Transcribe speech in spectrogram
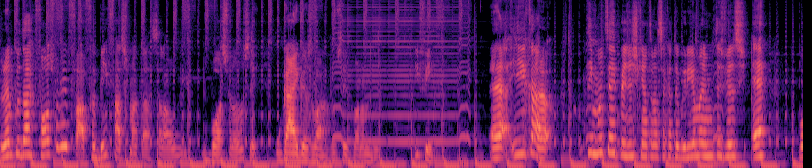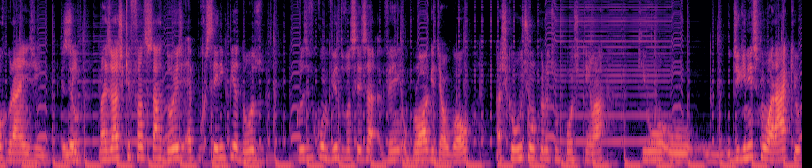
Eu lembro que o Dark Falls foi bem, fa- foi bem fácil de matar, sei lá, o, o boss final, não sei. O Gygas lá, não sei qual é o nome dele. Enfim. É, e cara, tem muitos RPGs que entram nessa categoria, mas muitas vezes é por grinding, entendeu? Sim. Mas eu acho que Phantasy Star 2 é por ser impiedoso. Inclusive convido vocês a verem o blog de Algol. Acho que o último ou penúltimo post que tem lá, que o, o, o digníssimo Oráquio,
